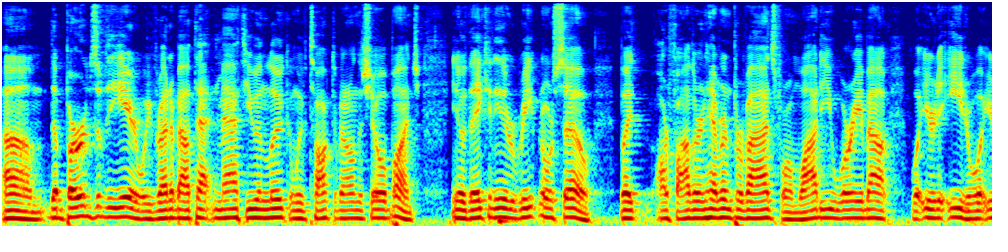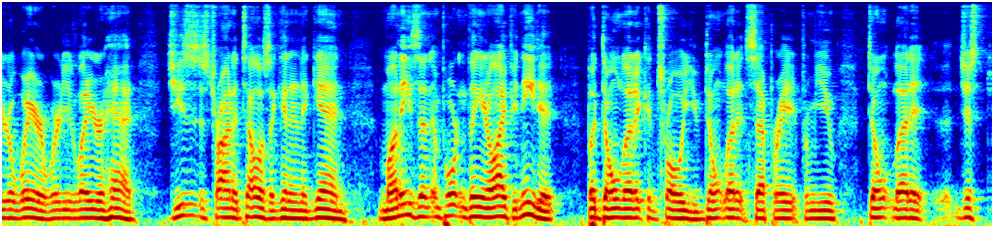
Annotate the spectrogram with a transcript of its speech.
Um, the birds of the air, we've read about that in Matthew and Luke, and we've talked about on the show a bunch. You know, they can either reap nor sow, but our Father in heaven provides for them. Why do you worry about what you're to eat or what you're to wear? Where do you lay your head? Jesus is trying to tell us again and again money's an important thing in your life. You need it, but don't let it control you. Don't let it separate it from you. Don't let it just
